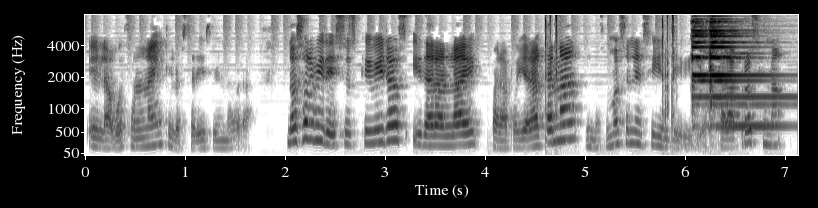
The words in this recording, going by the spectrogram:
en la web online que lo estaréis viendo ahora. No os olvidéis suscribiros y dar al like para apoyar al canal y nos vemos en el siguiente vídeo. Hasta la próxima.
